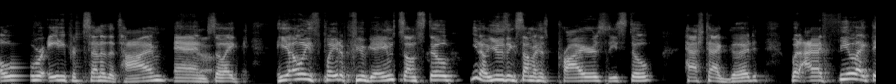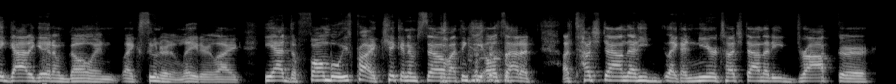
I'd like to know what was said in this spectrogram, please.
over 80% of the time. And Yeah. so, like, he only played a few games. So I'm still, you know, using some of his priors. He's still hashtag good. But I feel like they got to get him going like sooner than later. Like, he had the fumble. He's probably kicking himself. I think he also had a, a touchdown that he, like, a near touchdown that he dropped or,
